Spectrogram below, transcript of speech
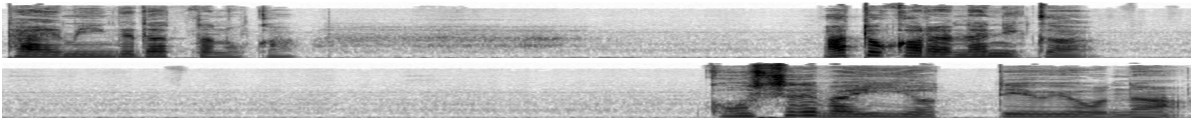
タイミングだったのか。後から何かこうすればいいよっていうような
